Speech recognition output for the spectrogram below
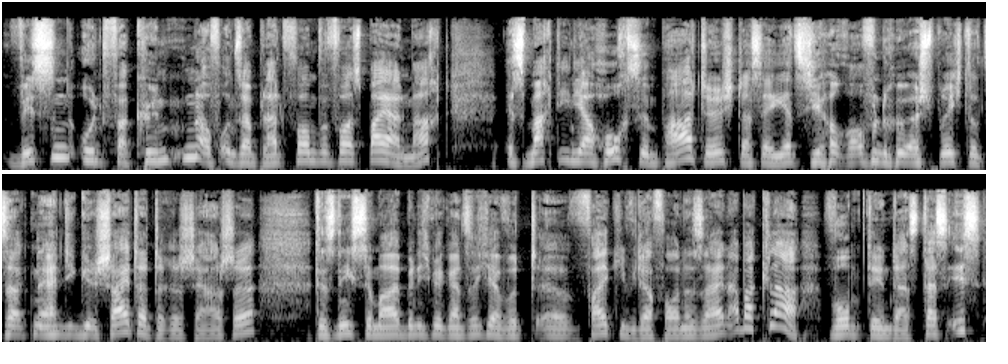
wissen und verkünden auf unserer Plattform, bevor es Bayern macht. Es macht ihn ja hochsympathisch, dass er jetzt hier auch offen drüber spricht und sagt, naja, die gescheiterte Recherche. Das nächste Mal bin ich mir ganz sicher, wird äh, Falki wieder vorne sein. Aber klar, wurmt den das. Das ist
